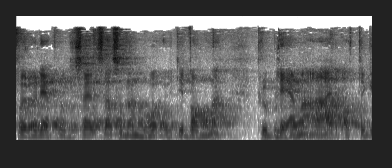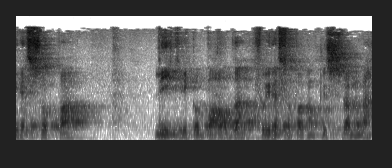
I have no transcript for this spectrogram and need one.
for å reprodusere seg. Så den må ut i vannet. Problemet er at gresshoppa liker ikke å bade, for gresshoppa kan ikke svømme.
